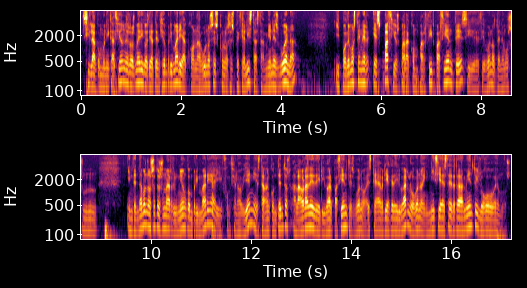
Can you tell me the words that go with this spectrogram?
si la comunicación de los médicos de atención primaria con algunos con los especialistas también es buena y podemos tener espacios para compartir pacientes y decir, bueno, tenemos un intentamos nosotros una reunión con primaria y funcionó bien y estaban contentos a la hora de derivar pacientes. Bueno, este habría que derivarlo, bueno, inicia este tratamiento y luego vemos.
